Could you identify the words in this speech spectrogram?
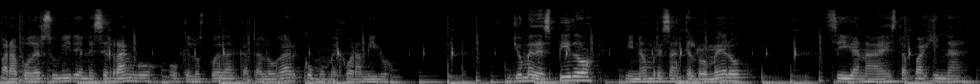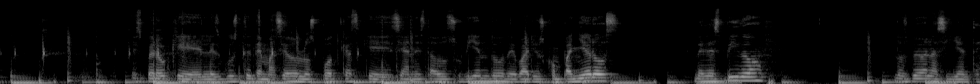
para poder subir en ese rango o que los puedan catalogar como mejor amigo. Yo me despido, mi nombre es Ángel Romero, sigan a esta página, espero que les guste demasiado los podcasts que se han estado subiendo de varios compañeros, me despido, los veo en la siguiente.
